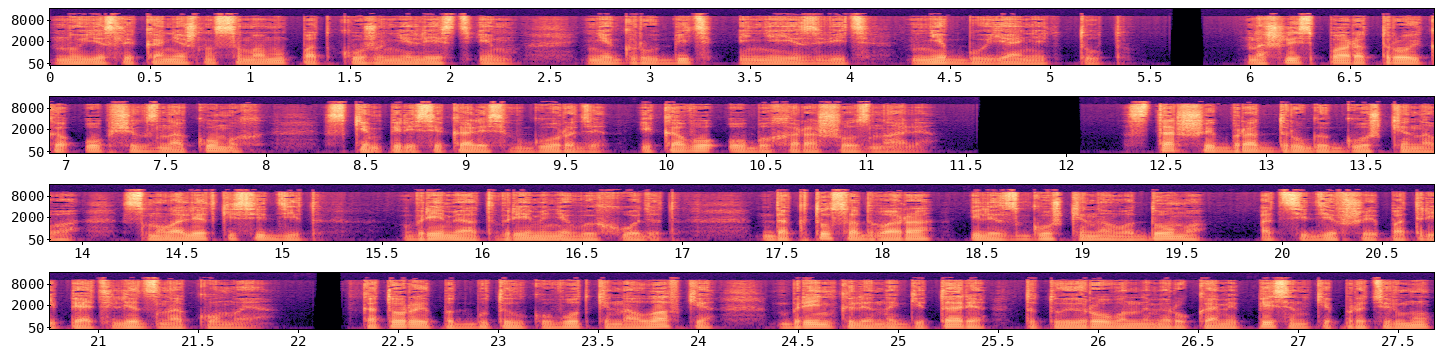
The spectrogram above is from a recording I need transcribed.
но если, конечно, самому под кожу не лезть им, не грубить и не язвить, не буянить тут. Нашлись пара-тройка общих знакомых, с кем пересекались в городе и кого оба хорошо знали. Старший брат друга Гошкинова с малолетки сидит, время от времени выходит, да кто со двора или с Гошкиного дома, отсидевшие по 3-5 лет знакомые которые под бутылку водки на лавке бренькали на гитаре татуированными руками песенки про тюрьму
